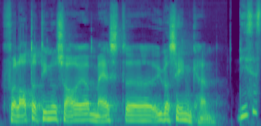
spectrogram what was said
vor lauter Dinosaurier meist äh, übersehen kann. Dieses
